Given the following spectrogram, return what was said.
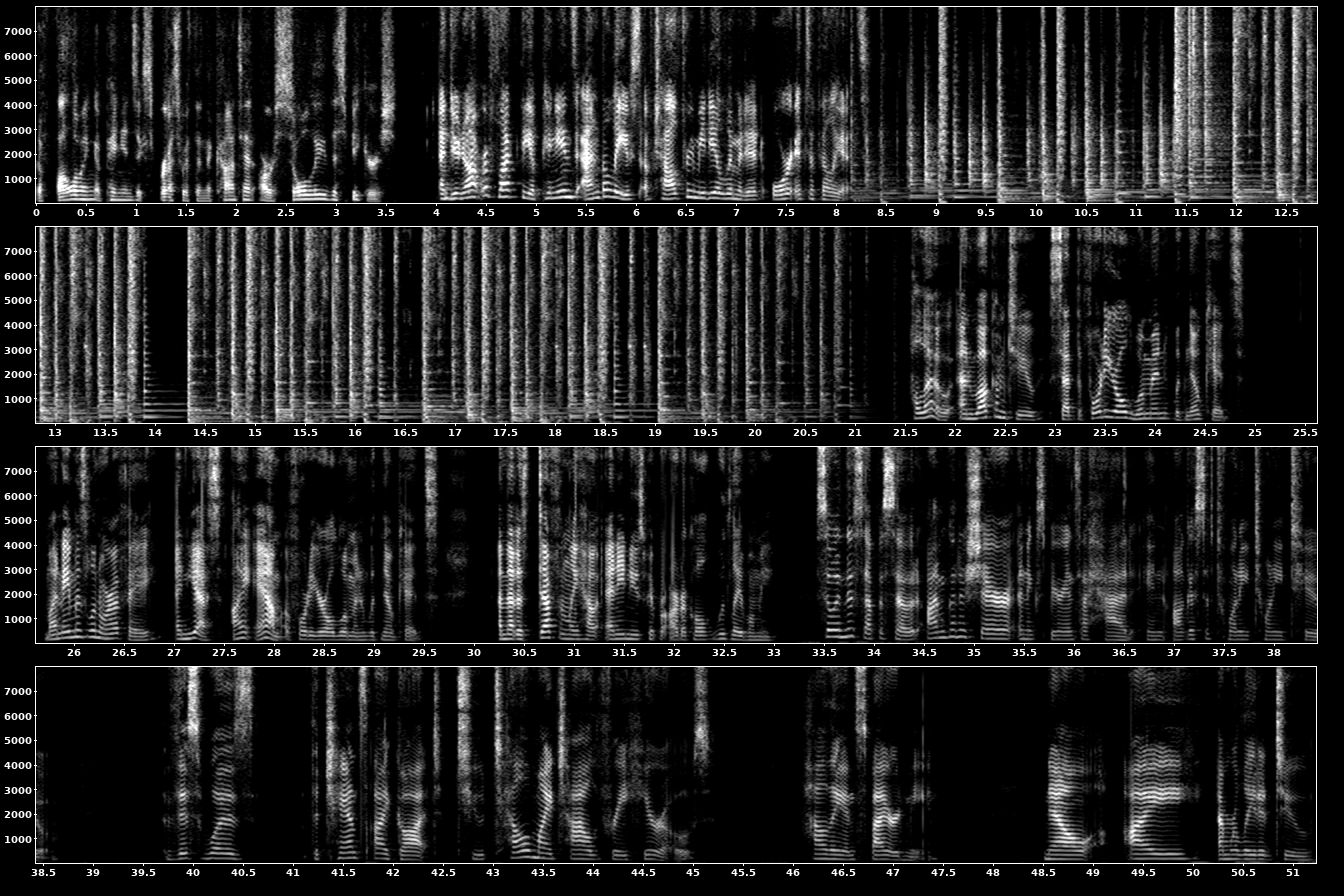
The following opinions expressed within the content are solely the speakers. and do not reflect the opinions and beliefs of Child Free Media Limited or its affiliates. Hello, and welcome to Said the 40 Year Old Woman with No Kids. My name is LeNora Faye, and yes, I am a 40 year old woman with no kids. And that is definitely how any newspaper article would label me. So, in this episode, I'm going to share an experience I had in August of 2022. This was the chance I got to tell my child free heroes how they inspired me. Now, I am related to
